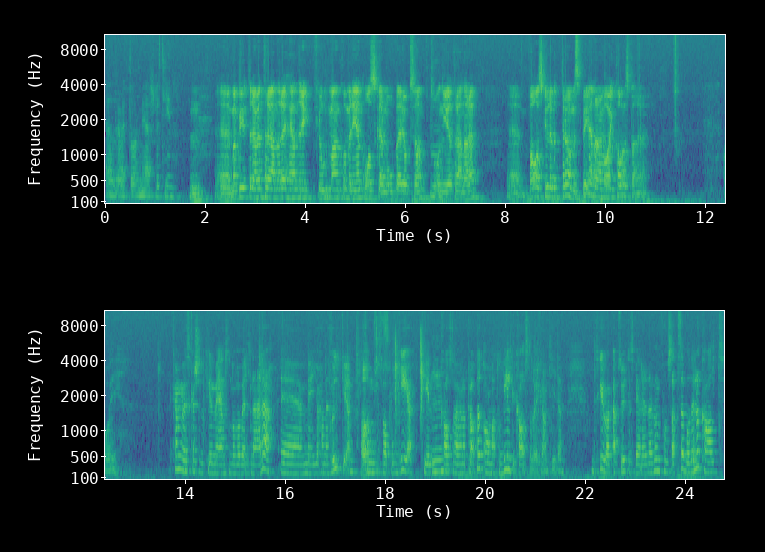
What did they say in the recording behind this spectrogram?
äldre och ett år mer rutin. Mm. Eh, Man byter även tränare. Henrik Flodman kommer in, Oskar Moberg också. Två Mm. nya tränare. Eh, Vad skulle drömspelaren vara i Karlstad nu? Kan väl kanske ta till med en som de var väldigt nära eh, med Johanna Hultgren Ja. som var på G till Mm. Karlstad och även har pratat om att hon vill till Karlstad då i framtiden. Det skulle vara absolut en spelare där de får satsa både lokalt,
